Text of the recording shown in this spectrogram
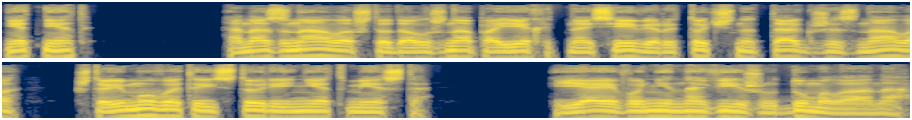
«нет-нет». Она знала, что должна поехать на север, и точно так же знала, что ему в этой истории нет места. «Я его ненавижу», — думала она.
